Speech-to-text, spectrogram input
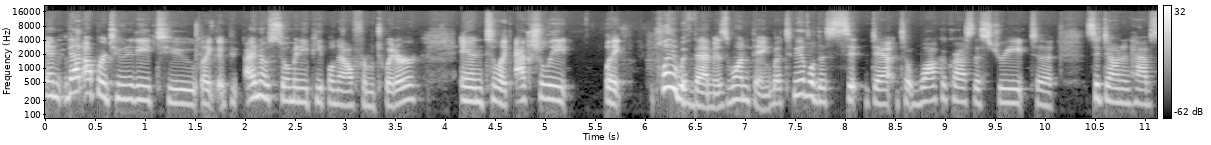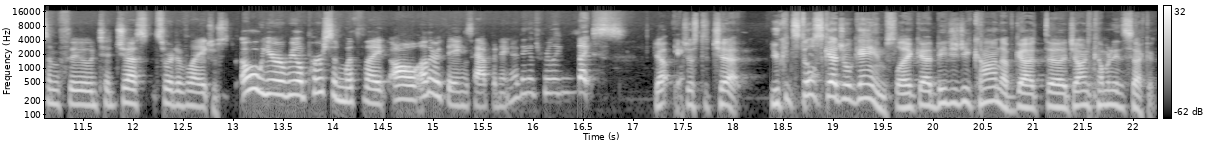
And that opportunity to like i know so many people now from twitter and to like actually like play with them is one thing but to be able to sit down to walk across the street to sit down and have some food to just sort of like Just- oh you're a real person with like all other things happening i think it's really nice Yep, Yeah. just to chat. You can still schedule games like at BGG Con. I've got uh, John Company the second.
